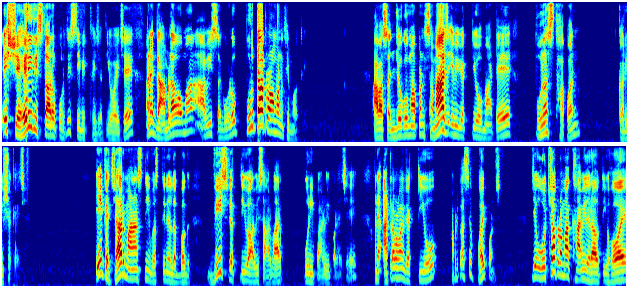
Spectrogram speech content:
એ શહેરી વિસ્તારો પૂરતી સીમિત થઈ જતી હોય છે અને ગામડાઓમાં આવી સગવડો પૂરતા પ્રમાણમાં નથી મળતી. આવા સંજોગોમાં પણ સમાજ એવી વ્યક્તિઓ માટે પુનઃસ્થાપન કરી શકે છે. એક હજાર માણસની વસ્તીને લગભગ વીસ વ્યક્તિઓ આવી સારવાર પૂરી પાડવી પડે છે અને આટલા પ્રમાણમાં વ્યક્તિઓ આપણી પાસે હોય પણ છે. જે ઓછા પ્રમાણમાં ખામી ધરાવતી હોય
